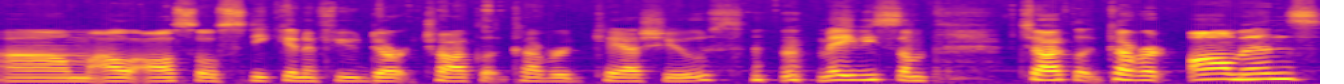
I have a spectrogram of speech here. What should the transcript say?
Um, I'll also sneak in a few dark chocolate covered cashews, maybe some chocolate covered almonds.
